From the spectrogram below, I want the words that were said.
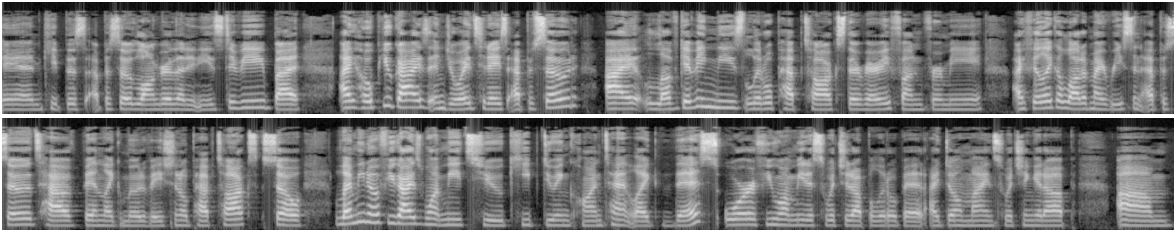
and keep this episode longer than it needs to be, but I hope you guys enjoyed today's episode. I love giving these little pep talks. They're very fun for me. I feel like a lot of my recent episodes have been like motivational pep talks. So let me know if you guys want me to keep doing content like this or if you want me to switch it up a little bit. I don't mind switching it up. Um,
